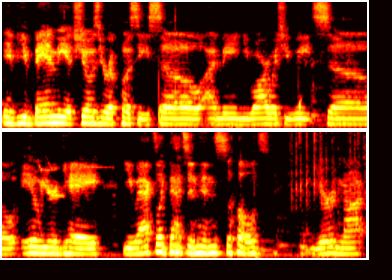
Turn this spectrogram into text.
If you ban me, it shows you're a pussy. So, I mean, you are what you eat. So, ew, you're gay. You act like that's an insult. You're not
